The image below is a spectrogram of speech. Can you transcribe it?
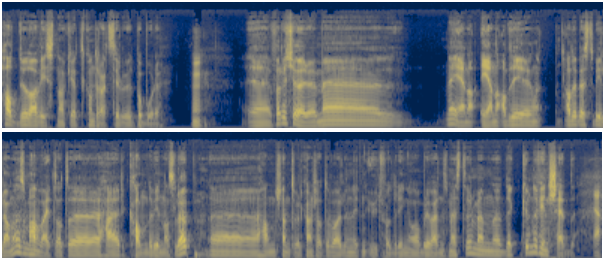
hadde jo da visstnok et kontraktstilbud på bordet. Mm. Eh, for å kjøre med, med en, av, en av, de, av de beste bilene, som han veit at eh, her kan det vinnes løp. Eh, han skjønte vel kanskje at det var en liten utfordring å bli verdensmester, men det kunne fint skjedd. Ja.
